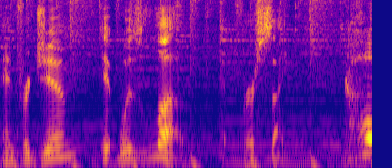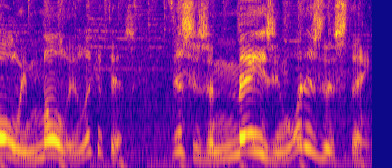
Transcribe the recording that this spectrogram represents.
And for Jim, it was love at first sight. Holy moly, look at this. This is amazing. What is this thing?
